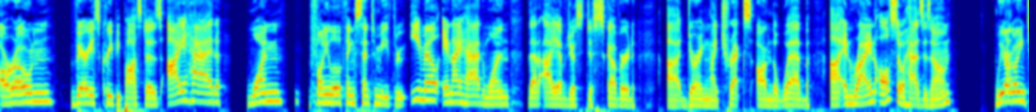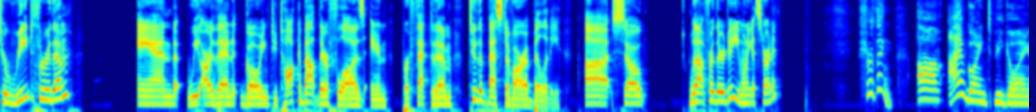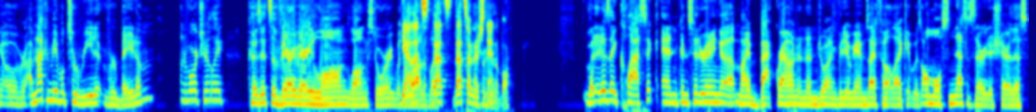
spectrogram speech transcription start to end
our own various creepy pastas. I had one funny little thing sent to me through email, and I had one that I have just discovered uh, during my treks on the web. Uh, and Ryan also has his own. We are Yep. going to read through them, and we are then going to talk about their flaws and perfect them to the best of our ability. Uh, so, without further ado, you want to get started? Sure thing. Um, I'm going to be going over. I'm not going to be able to read it verbatim, unfortunately, because it's a very, very long, long story with yeah, a lot that's of like. that's that's understandable. but it is a classic, and considering uh, my background and enjoying video games, I felt like it was almost necessary to share this.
